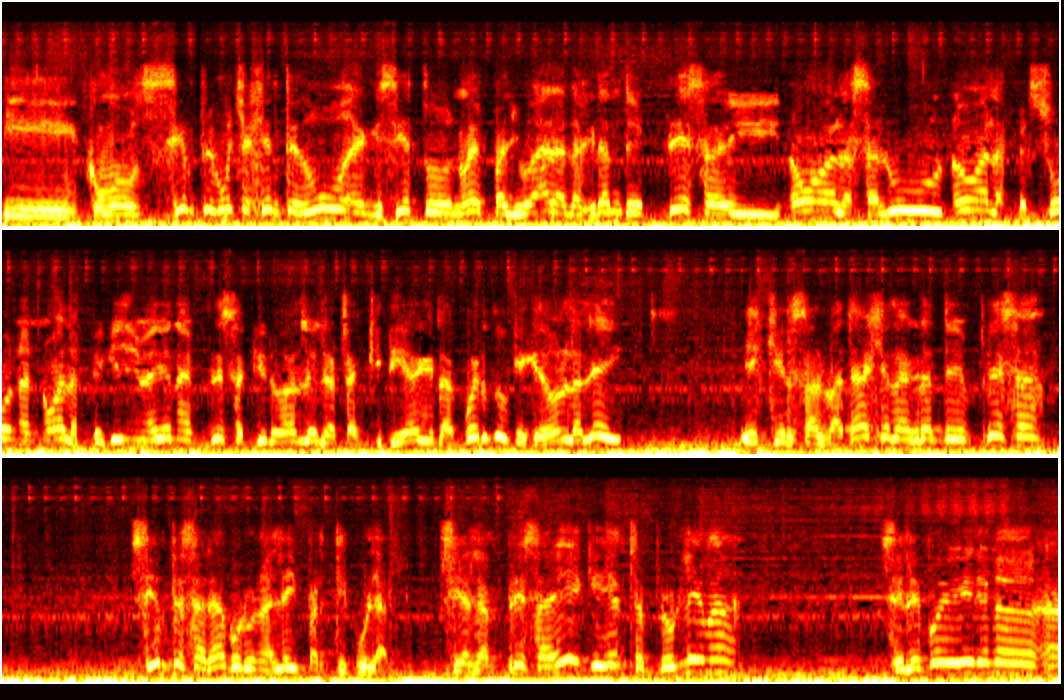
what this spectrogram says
Y como siempre mucha gente duda que si esto no es para ayudar a las grandes empresas y no a la salud, no a las personas, no a las pequeñas y medianas empresas, quiero darle la tranquilidad y el acuerdo que quedó en la ley, es que el salvataje a las grandes empresas siempre se hará por una ley particular. Si a la empresa X entra el problema, ¿se le puede ir a,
